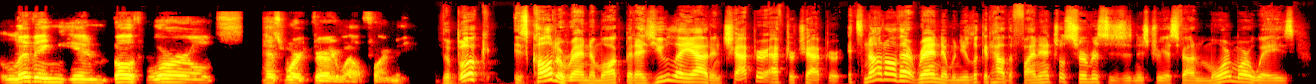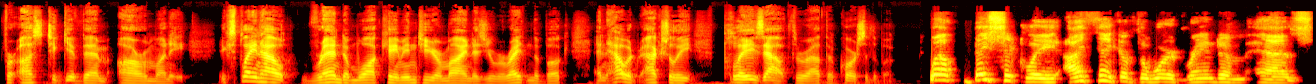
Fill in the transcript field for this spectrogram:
living in both worlds has worked very well for me. The book is called a random walk, but as you lay out in chapter after chapter, it's not all that random when you look at how the financial services industry has found more and more ways for us to give them our money. Explain how random walk came into your mind as you were writing the book and how it actually plays out throughout the course of the book. Well, basically, I think of the word random as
